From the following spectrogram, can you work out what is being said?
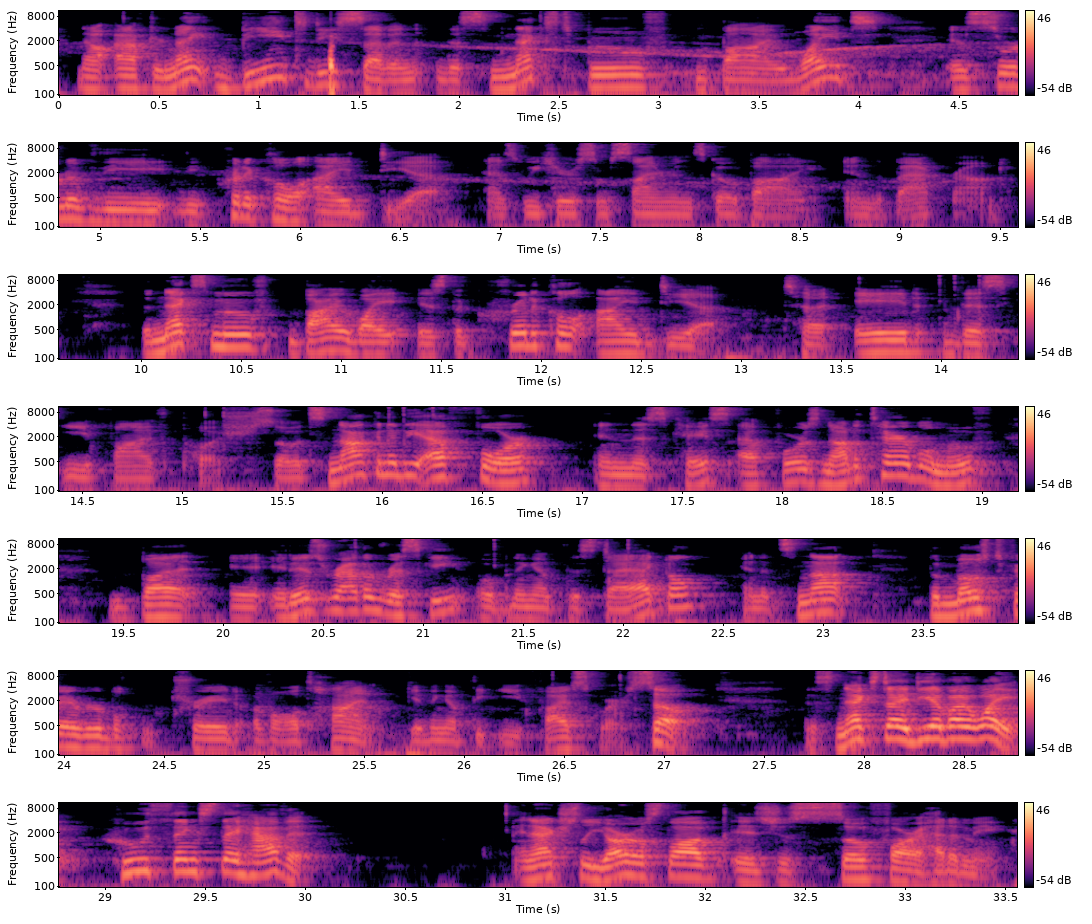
Now after knight b to d7, this next move by white is sort of the, the critical idea as we hear some sirens go by in the background. The next move by white is the critical idea to aid this e5 push. So it's not going to be f4 in this case. f4 is not a terrible move, but it, is rather risky opening up this diagonal, and it's not the most favorable trade of all time, giving up the e5 square. So this next idea by white, who thinks they have it? And actually, Yaroslav is just so far ahead of me,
